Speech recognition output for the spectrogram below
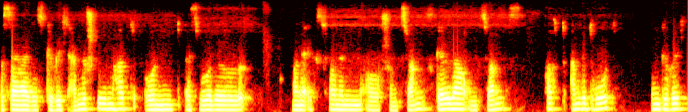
dass er das Gericht angeschrieben hat. Und es wurde meine Ex-Freundin auch schon Zwangsgelder und Zwangshaft angedroht im Gericht,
